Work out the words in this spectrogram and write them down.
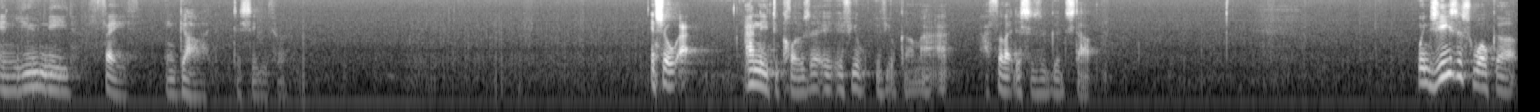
And you need faith in God to see you through. And so I, I need to close it if you if you'll come. I, I feel like this is a good stop. When Jesus woke up,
